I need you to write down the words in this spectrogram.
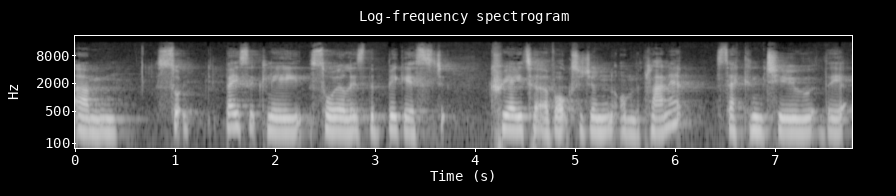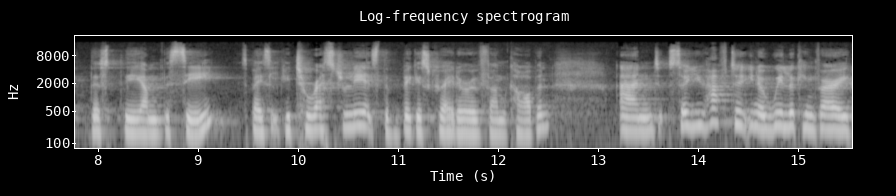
Um, so basically, soil is the biggest creator of oxygen on the planet, second to the, the, the, um, the sea. It's basically terrestrially, it's the biggest creator of um, carbon. And so you have to, you know, we're looking very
